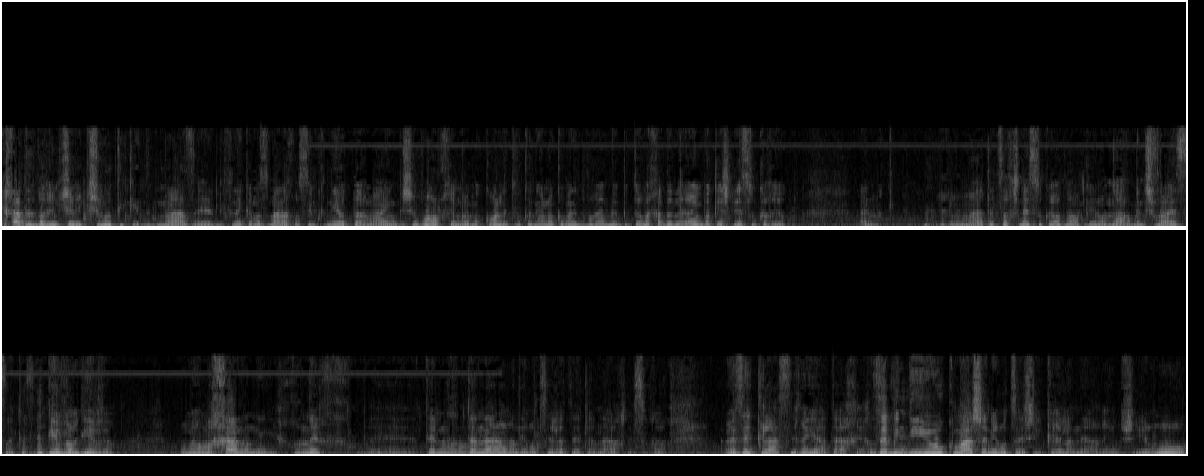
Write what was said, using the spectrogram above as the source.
אחד הדברים שריגשו אותי כדוגמה זה לפני כמה זמן אנחנו עושים קניות פעמיים בשבוע, הולכים למכולת וקונים לו כל מיני דברים, ופתאום אחד הנערים מבקש לי סוכריות. אני אומר לו, מה אתה צריך שני סוכריות למקל? הוא נער בן 17 כזה, גבר גבר. הוא אומר, מחר אני חונך בתלמוד נכון. הנער, אני רוצה לתת לנער שלי סוכריות. וזה קלאסי ראיית האחר. זה כן. בדיוק מה שאני רוצה שיקרה לנערים, שיראו,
